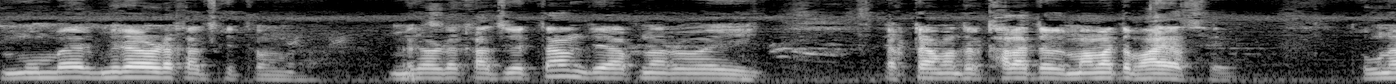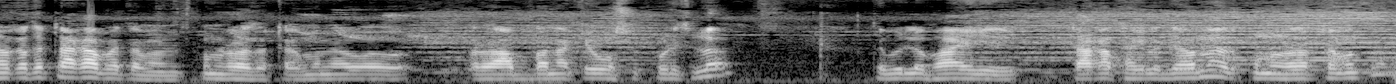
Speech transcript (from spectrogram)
মুম্বাইয়ের মিরারোডে কাজ করতাম আমরা। মিরারোডে কাজ করতাম যে আপনার ওই একটা আমাদের খালাতে মামাতে ভাই আছে, তো ওনার কাছে টাকা পেতাম আমি, পনেরো হাজার টাকা। মানে ওর আব্বা নাকি ওষুধ করেছিল, তো বলল, ভাই, টাকা থাকলে দেও না, পনেরো হাজার টাকা মতন।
